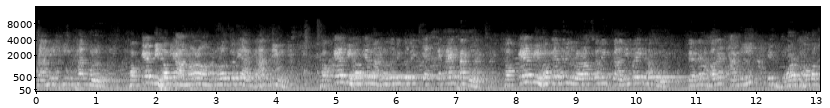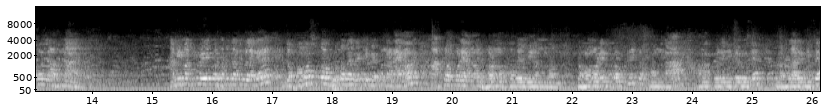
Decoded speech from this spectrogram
প্ৰাণী হিংসা কৰোঁ হকে বিহকে আমাৰ অন্তৰত যদি আঘাত দিওঁ, হকে বিহকে মানুহজনীক যদি কেটকেটাই থাকোঁ, হকে বিহকে যদি ল'ৰা ছোৱালীক গালি পাৰি থাকোঁ, তেনেহ'লে আমি এই বৰ ভকত হৈ লাভ নাই। আমি মাত্ৰ এই কথাটো জানিব লাগে যে সমস্ত ভূতলে দেখিবে নাৰায়ণ আতপৰে আনৰ ধৰ্ম হবে বিলম্বন ধৰ্মৰ এই প্ৰকৃত সংজ্ঞা আমাক কৰি দি থৈ গৈছে? প্ৰহ্লাদে দিছে,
